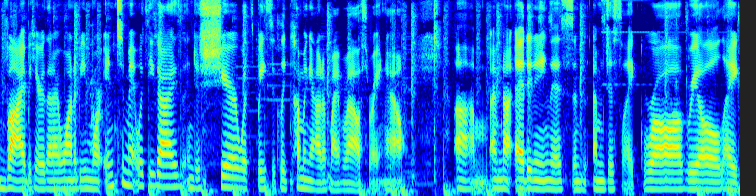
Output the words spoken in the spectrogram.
vibe here that I want to be more intimate with you guys and just share what's basically coming out of my mouth right now. Um, I'm not editing this, and I'm just like raw, real, like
